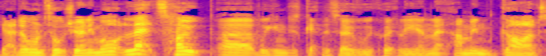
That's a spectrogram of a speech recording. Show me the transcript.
yeah, I don't want to talk to you anymore. Let's hope uh, we can just get this over with quickly. And let, I mean, God,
